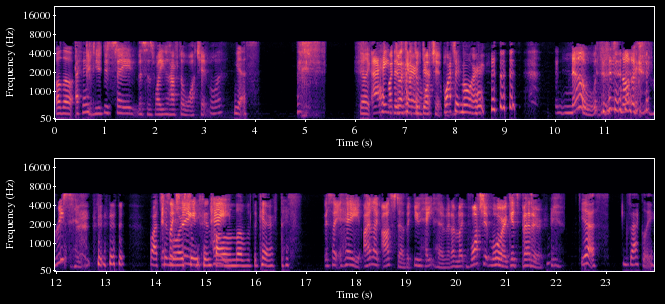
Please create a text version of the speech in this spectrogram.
although I think Did you just say this is why you have to watch it more? yes, you're like I hate Why do this I have to character. watch it? Watch it more. No, that's not a good reason. Watch It's it like more saying, so you can "Hey." fall in love with the characters. It's like, hey, I like Asta, but you hate him, and I'm like, watch it more, it gets better. Yes, exactly.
